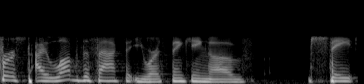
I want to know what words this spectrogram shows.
first, I love the fact that you are thinking of states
